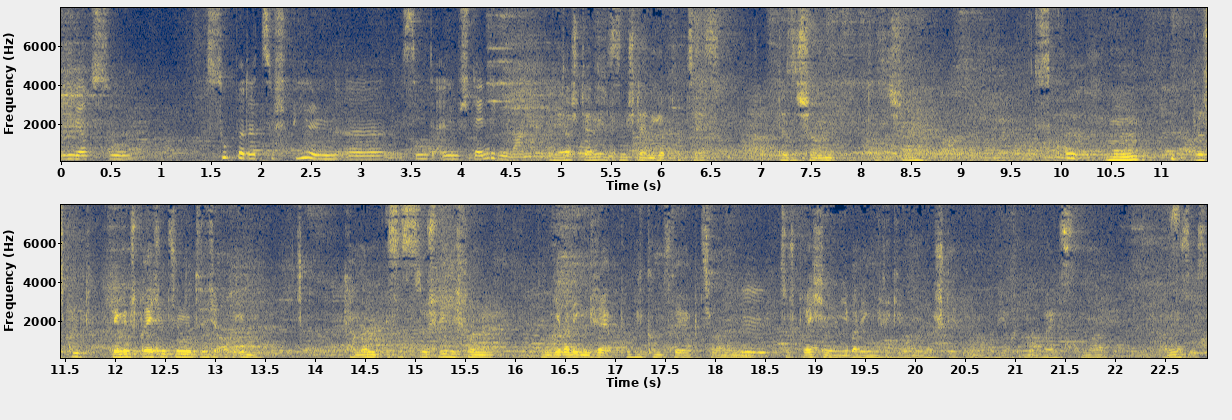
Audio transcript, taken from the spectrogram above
irgendwie auch so super da zu spielen, äh, sind einem ständigen Wandel. Ja, ständig ist ein ständiger Prozess. Das ist schon, das ist schon, Das ist cool. das ist gut. Dementsprechend sind natürlich auch eben, kann man, ist es so schwierig von den jeweiligen Re Publikumsreaktionen zu sprechen in den jeweiligen Regionen oder Städten oder wie auch immer, weil es immer anders ist.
